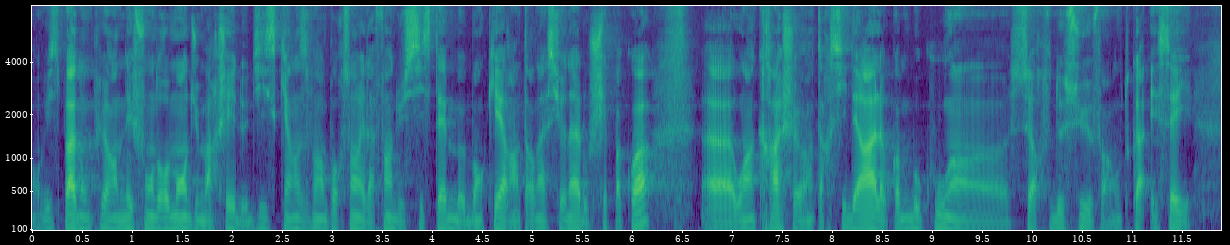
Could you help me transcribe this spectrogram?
On vise pas non plus un effondrement du marché de 10, 15, 20% et la fin du système bancaire international ou je sais pas quoi, ou un crash intersidéral comme beaucoup hein, surfent dessus, enfin en tout cas essayent euh,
